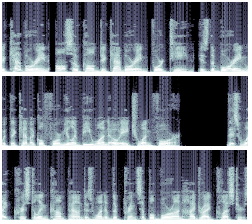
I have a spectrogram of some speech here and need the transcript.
Decaborane, also called decaborane 14, is the borane with the chemical formula B10H14. This white crystalline compound is one of the principal boron hydride clusters,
